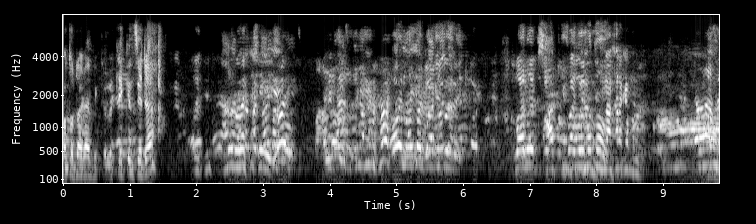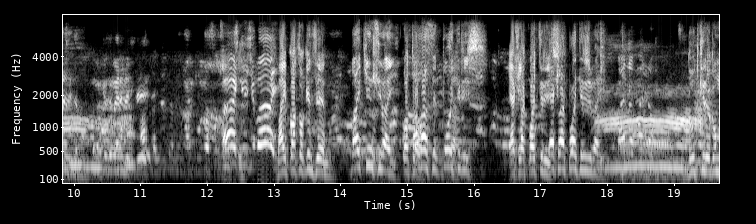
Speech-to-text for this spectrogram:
কত টাকায় বিক্রি হলো? কে কিনছে এটা? মতো। ভাই কত কিনছেন ভাই কিনছি ভাই কত? আছেন পঁয়ত্রিশ এক লাখ পঁয়ত্রিশ এক লাখ পঁয়ত্রিশ ভাই দুধ কীরকম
